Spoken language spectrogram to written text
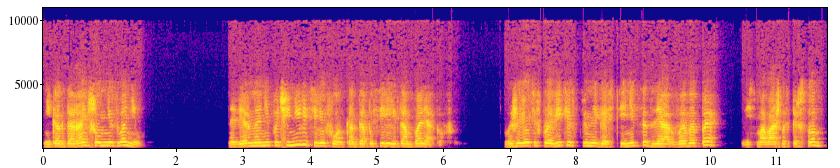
Никогда раньше он не звонил. Наверное, они починили телефон, когда поселили там поляков. Вы живете в правительственной гостинице для ВВП, весьма важных персон.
